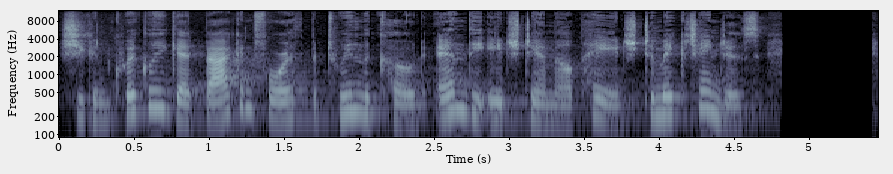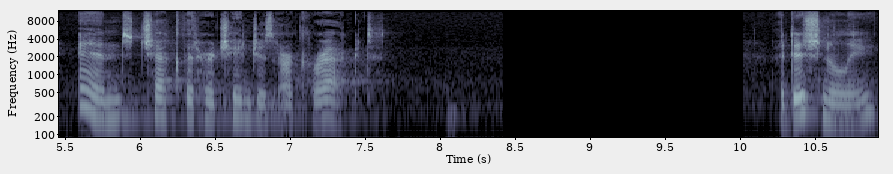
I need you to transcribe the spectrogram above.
She can quickly get back and forth between the code and the HTML page to make changes and check that her changes are correct. Additionally,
